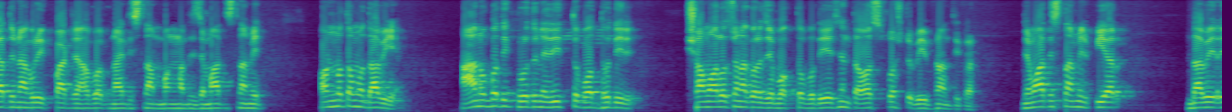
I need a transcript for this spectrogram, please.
জাতীয় নাগরিক পার্টির আহ্বায়ক নাহিদ ইসলাম বাংলাদেশ জামাত ইসলামীর অন্যতম দাবি, আনুপাতিক প্রতিনিধিত্ব পদ্ধতির সমালোচনা করে যে বক্তব্য দিয়েছেন তা অস্পষ্ট, বিভ্রান্তিকর। জামাত ইসলামীর পিয়ার দাবির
